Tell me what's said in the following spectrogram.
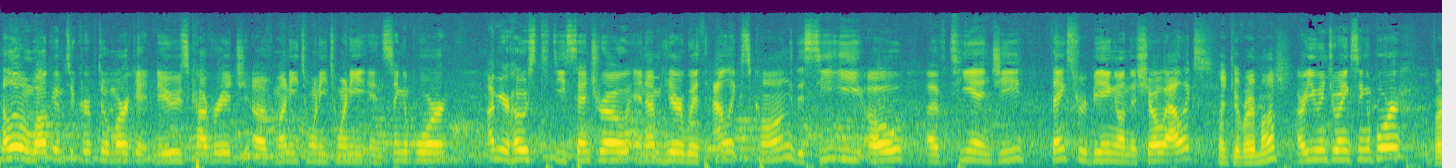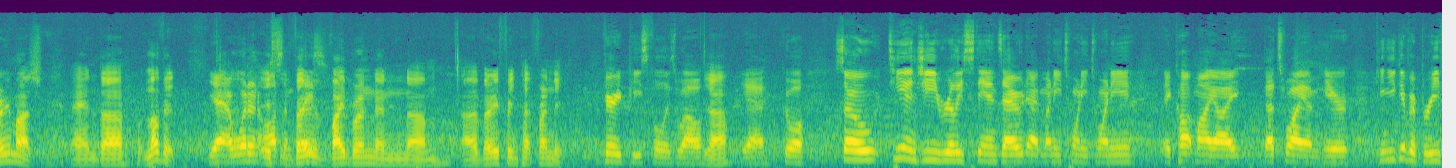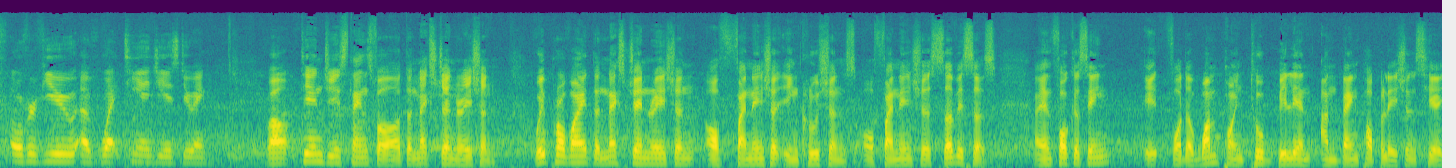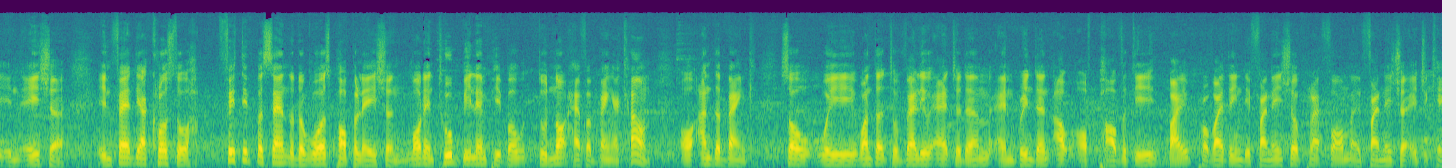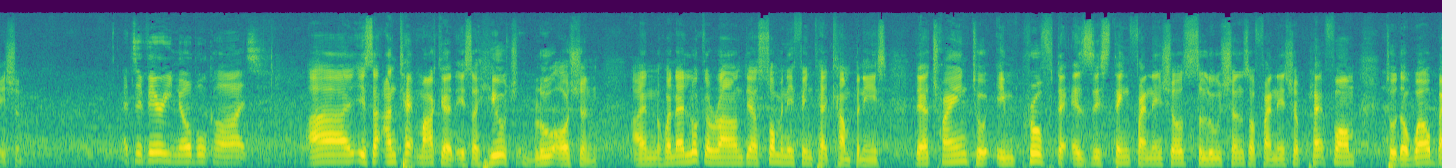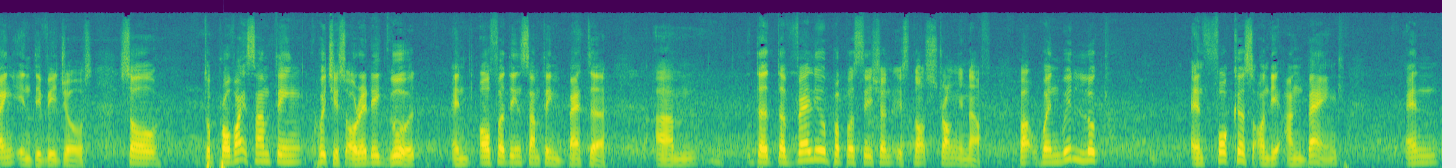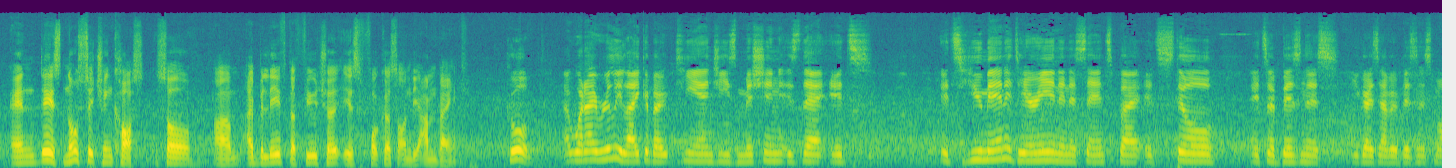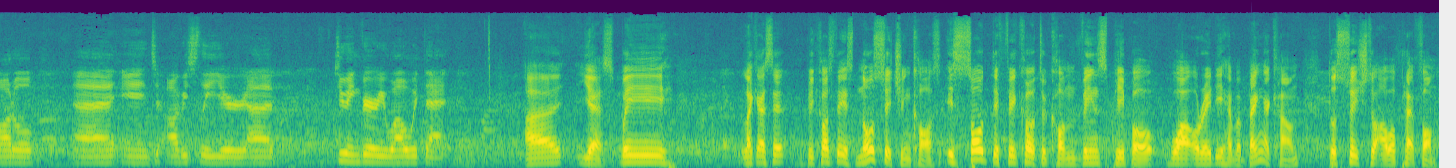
Hello and welcome to Crypto Market News coverage of Money 2020 in Singapore. I'm your host, Decentro, and I'm here with Alex Kong, the CEO of TNG. Thanks for being on the show, Alex. Thank you very much. Are you enjoying Singapore? Very much, and uh, love it. Yeah, what an it's awesome very place. vibrant and um, uh, very fintech friendly. Very peaceful as well. Yeah. Yeah, cool. So TNG really stands out at Money 2020. It caught my eye. That's why I'm here. Can you give a brief overview of what TNG is doing? Well, TNG stands for the next generation. We provide the next generation of financial inclusions or financial services and focusing it for the 1.2 billion unbanked populations here in Asia. In fact, they are close to 50% of the world's population, more than 2 billion people, do not have a bank account or underbank. So we wanted to value add to them and bring them out of poverty by providing the financial platform and financial education. That's a very noble cause. Uh, it's an untapped market. It's a huge blue ocean. And when I look around, there are so many fintech companies. They're trying to improve the existing financial solutions or financial platform to the well-banked individuals. So to provide something which is already good and offer them something better, um, the, the value proposition is not strong enough. But when we look and focus on the unbanked, and, and there's no switching cost. So um, I believe the future is focused on the unbanked. Cool. Uh, what I really like about TNG's mission is that it's it's humanitarian in a sense, but it's still it's a business. You guys have a business model, uh, and obviously you're uh, doing very well with that. Uh, yes, we, like I said, because there is no switching cost, it's so difficult to convince people who already have a bank account to switch to our platform.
